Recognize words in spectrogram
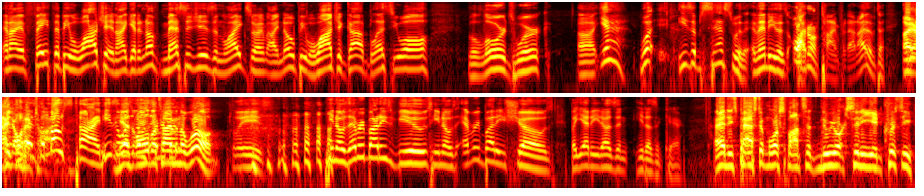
and I have faith that people watch it, and I get enough messages and likes, so I, I know people watch it. God bless you all. The Lord's work. Uh, yeah. What? He's obsessed with it, and then he says, "Oh, I don't have time for that. I don't have time. I- He- I don't he have has time. The most time. He's the he has all the time in the world. Please. he knows everybody's views. He knows everybody's shows, but yet he doesn't. He doesn't care. And he's passed at more spots at New York City and Chrissy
